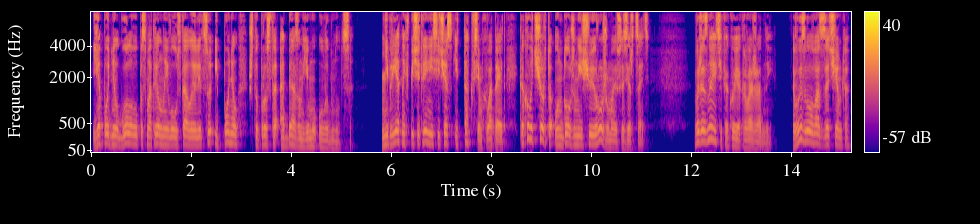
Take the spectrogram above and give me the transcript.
Я поднял голову, посмотрел на его усталое лицо и понял, что просто обязан ему улыбнуться. Неприятных впечатлений сейчас и так всем хватает. Какого чёрта он должен еще и рожу мою созерцать? Вы же знаете, какой я кровожадный. Вызвал вас зачем-то,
